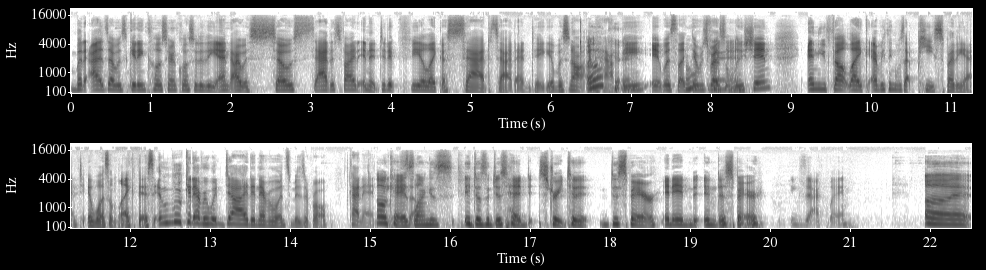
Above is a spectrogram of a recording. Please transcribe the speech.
but as I was getting closer and closer to the end, I was so satisfied, and it didn't feel like a sad, sad ending. It was not unhappy. Okay. It was like there was resolution, and you felt like everything was at peace by the end. It wasn't like this, and look at everyone died and everyone's miserable. Kind of Ending, Okay, as long as it doesn't just head straight to despair and end in despair. exactly. Uh,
